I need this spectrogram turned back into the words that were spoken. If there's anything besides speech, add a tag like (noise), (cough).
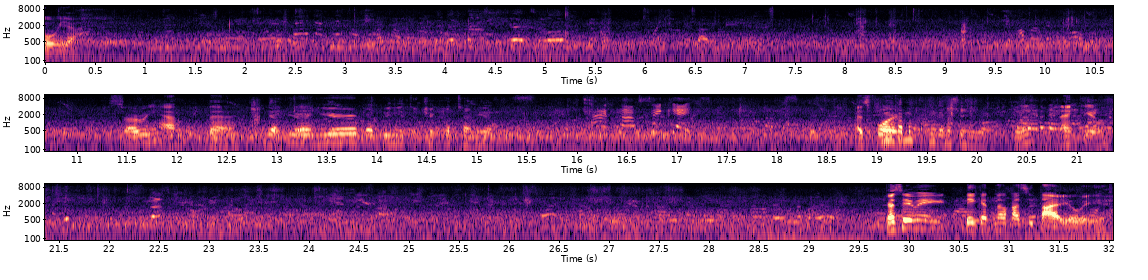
kay kuya. So we have the Yeah, you're here, but we need to check what time you have. I found tickets. It's for Come, come, I'm gonna send you one. Hmm? Thank you. Kasi may ticket na kasi tayo eh.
